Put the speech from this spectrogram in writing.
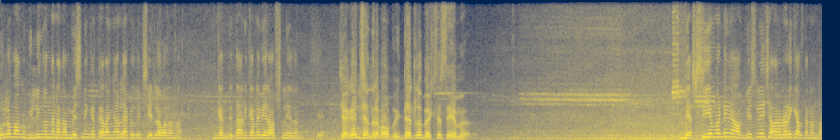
ఊర్లో మాకు బిల్డింగ్ ఉందన్న అది అమ్మేసిన ఇంకా తెలంగాణలో ఎక్కడికి వచ్చి సెటిల్ అవ్వాలన్న ఇంకంతే దానికన్నా వేరే ఆప్షన్ లేదన్న. జగన్ చంద్రబాబు ఇద్దరిలో బెస్ట్ సీఎం ఎవరు? బెస్ట్ సీఎం అంటే నేను ఆబ్వియస్లీ చంద్రబాబు నాయుడుకి వెళ్తానన్న.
